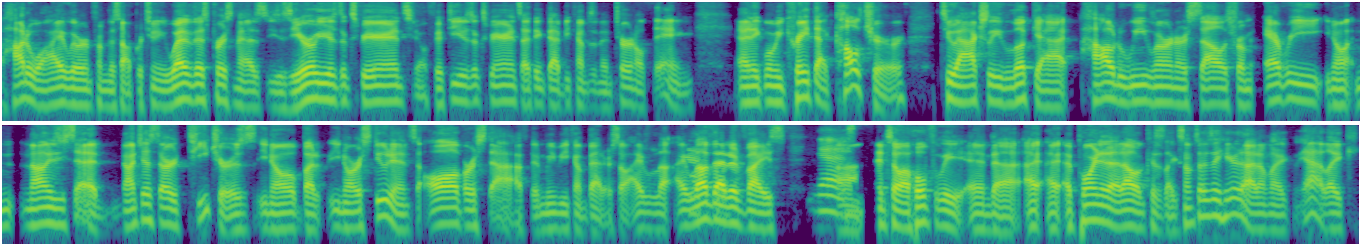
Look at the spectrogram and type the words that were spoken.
how do i learn from this opportunity? Whether this person has zero years experience you know 50 years experience i think that becomes an internal thing. And i think when we create that culture to actually look at how do we learn ourselves from every you know not as you said not just our teachers you know but you know our students all of our staff then we become better. So i, lo- I love that advice yes. um, and so uh, hopefully and uh, I, I pointed that out because like sometimes i hear that i'm like yeah like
